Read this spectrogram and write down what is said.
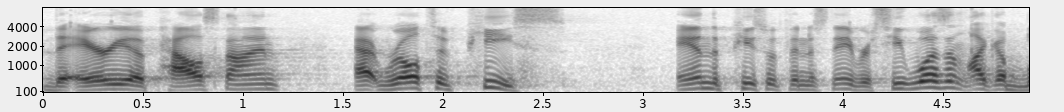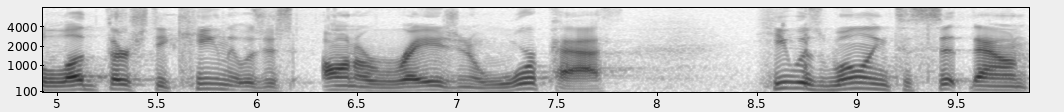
the area of Palestine at relative peace and the peace within his neighbors. He wasn't like a bloodthirsty king that was just on a rage and a warpath. He was willing to sit down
